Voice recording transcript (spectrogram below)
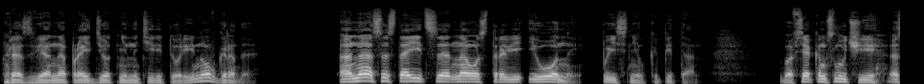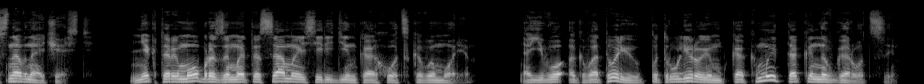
Разве она пройдет не на территории Новгорода? Она состоится на острове Ионы, пояснил капитан. Во всяком случае, основная часть. Некоторым образом это самая серединка Охотского моря. А его акваторию патрулируем как мы, так и новгородцы.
